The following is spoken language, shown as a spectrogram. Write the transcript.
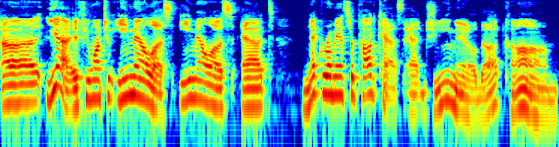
Uh, yeah, if you want to email us, email us at necromancerpodcast at gmail.com.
